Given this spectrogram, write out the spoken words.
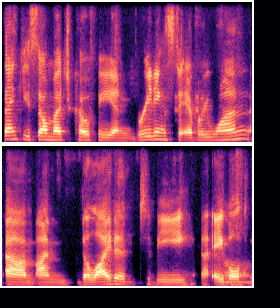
Thank you so much, Kofi, and greetings to everyone. Um, I'm delighted to be uh, able to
